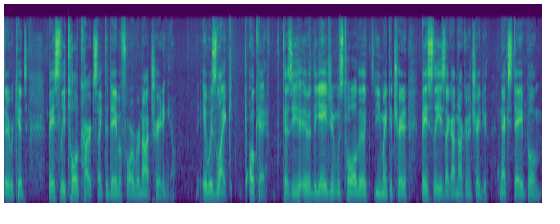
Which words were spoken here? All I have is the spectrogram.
they were kids. Basically, told Carts like the day before, "We're not trading you." It was like okay, because he it- the agent was told that you might get traded. Basically, he's like, "I'm not going to trade you." Next day, boom.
